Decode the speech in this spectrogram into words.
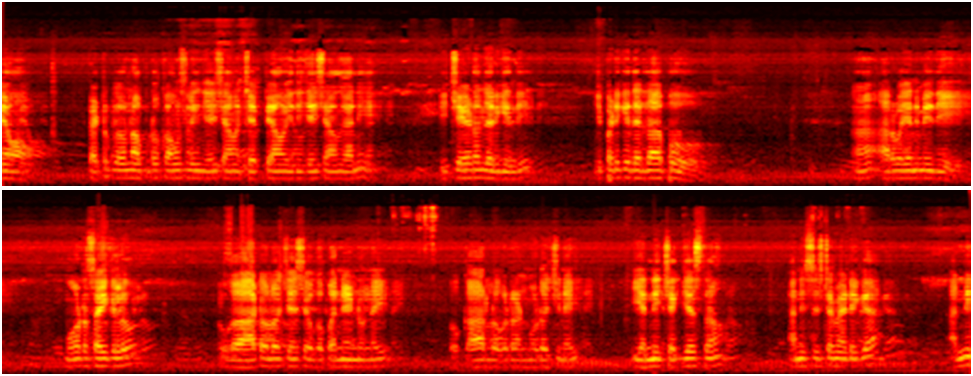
మేము పెట్టుకున్నప్పుడు కౌన్సిలింగ్ చేశాము చెప్పాము ఇది చేశాము కానీ ఇది చేయడం జరిగింది. ఇప్పటికీ దాదాపు అరవై ఎనిమిది మోటార్ సైకిల్ ఒక ఆటోలో వచ్చేసి ఒక పన్నెండు ఉన్నాయి ఒక కార్లో ఒక రెండు మూడు వచ్చినాయి. ఇవన్నీ చెక్ చేస్తాం. అన్ని సిస్టమేటిక్గా అన్నీ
